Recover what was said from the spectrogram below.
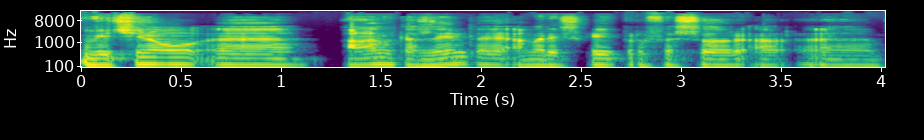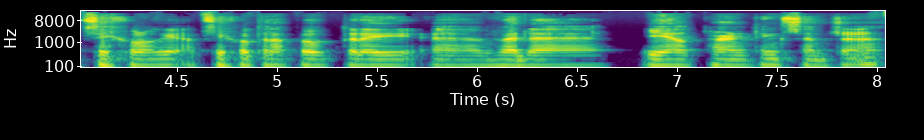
většinou eh, Alan Kazin, to je americký profesor a, eh, psychologie a psychoterapeut, který eh, vede Yale Parenting Center,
